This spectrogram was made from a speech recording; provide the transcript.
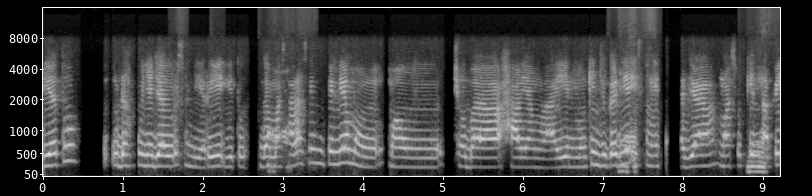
dia tuh udah punya jalur sendiri gitu nggak Oh. masalah sih mungkin dia mau mau coba hal yang lain mungkin juga dia Hmm. iseng-iseng aja masukin Hmm. tapi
